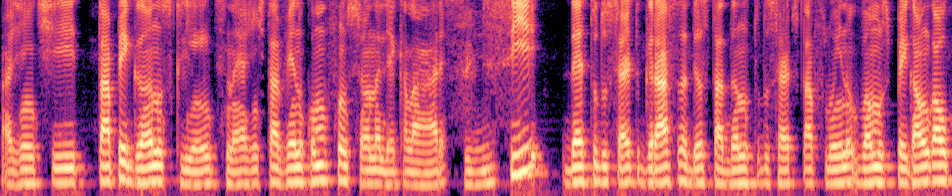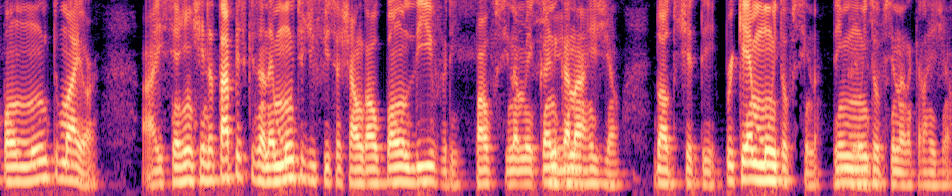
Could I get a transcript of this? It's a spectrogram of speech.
a gente tá pegando os clientes, né? A gente tá vendo como funciona ali aquela área. Sim. Se der tudo certo, graças a Deus tá dando tudo certo, tá fluindo, vamos pegar um galpão muito maior. Aí sim a gente ainda tá pesquisando, é muito difícil achar um galpão livre para oficina mecânica Sim. na região do Alto Tietê, porque é muita oficina, tem Entendi. muita oficina naquela região.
